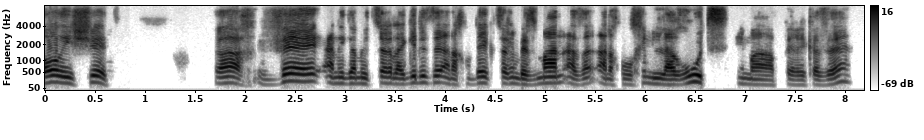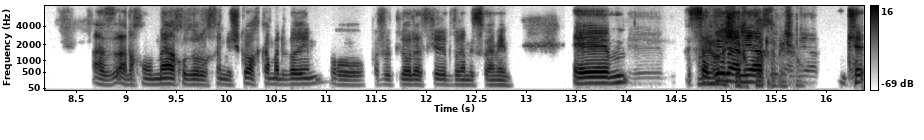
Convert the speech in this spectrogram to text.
holy shit. אך, ואני גם מצטער להגיד את זה, אנחנו די קצרים בזמן, אז אנחנו הולכים לרוץ עם הפרק הזה, אז אנחנו מאה אחוז הולכים לשכוח כמה דברים, או פשוט לא להזכיר דברים מסוימים. אמ, סביר להניח, כן,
